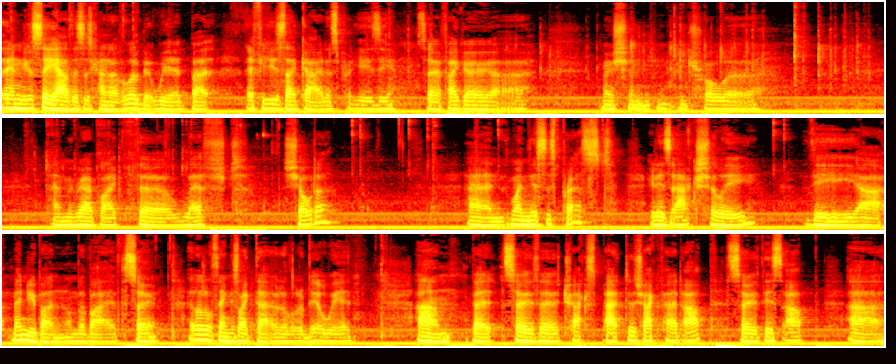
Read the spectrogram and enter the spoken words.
and you'll see how this is kind of a little bit weird, but if you use that guide, it's pretty easy. So if I go uh, motion controller and we grab like the left shoulder, and when this is pressed, it is actually the uh, menu button on the Vive. So a little things like that are a little bit weird. Um, but so the trackpad, the trackpad up, so this up uh,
